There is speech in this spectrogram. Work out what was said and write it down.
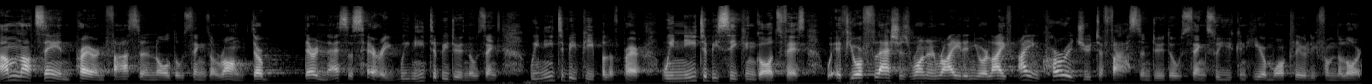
I'm not saying prayer and fasting and all those things are wrong. They're, they're necessary. We need to be doing those things. We need to be people of prayer. We need to be seeking God's face. If your flesh is running riot in your life, I encourage you to fast and do those things so you can hear more clearly from the Lord.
